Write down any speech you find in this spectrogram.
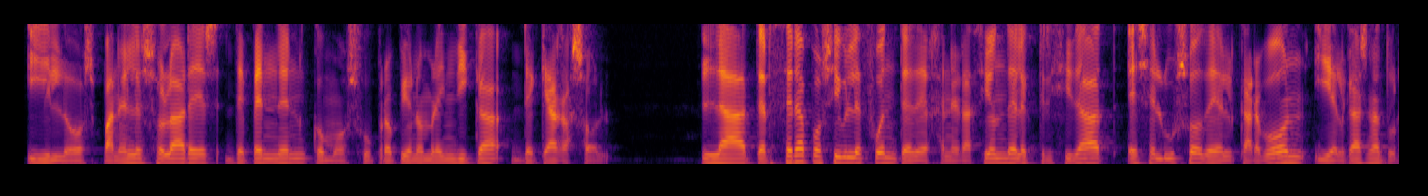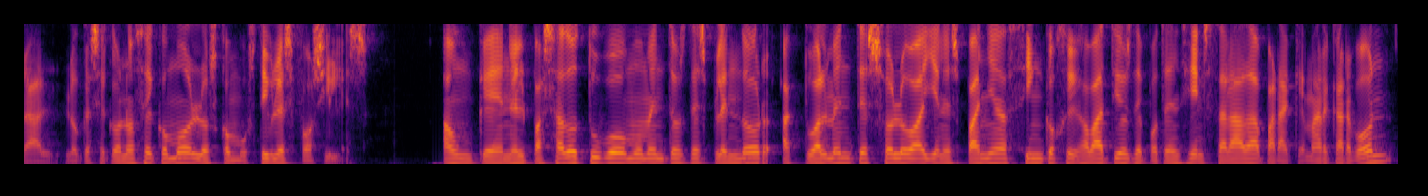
y los paneles solares dependen, como su propio nombre indica, de que haga sol. La tercera posible fuente de generación de electricidad es el uso del carbón y el gas natural, lo que se conoce como los combustibles fósiles. Aunque en el pasado tuvo momentos de esplendor, actualmente solo hay en España 5 gigavatios de potencia instalada para quemar carbón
